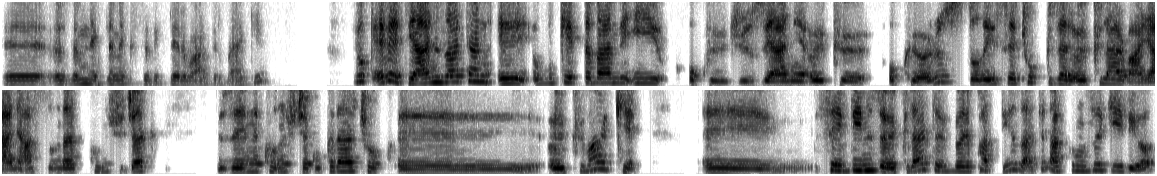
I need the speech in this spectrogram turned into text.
Ee, Özlem'in eklemek istedikleri vardır belki. Yok evet yani zaten e, Buket'te ben de iyi okuyucuyuz. Yani öykü okuyoruz. Dolayısıyla çok güzel öyküler var. Yani aslında konuşacak, üzerine konuşacak o kadar çok e, öykü var ki e, sevdiğimiz öyküler tabii böyle pat diye zaten aklımıza geliyor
